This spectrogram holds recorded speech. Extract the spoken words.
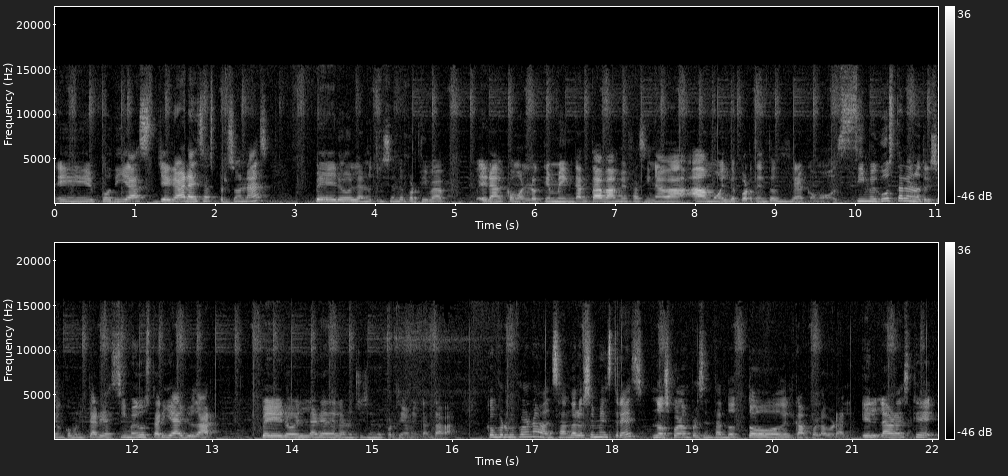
eh, podías llegar a esas personas, pero la nutrición deportiva era como lo que me encantaba, me fascinaba, amo el deporte, entonces era como, sí me gusta la nutrición comunitaria, sí me gustaría ayudar, pero el área de la nutrición deportiva me encantaba. Conforme fueron avanzando los semestres, nos fueron presentando todo el campo laboral. la verdad es que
